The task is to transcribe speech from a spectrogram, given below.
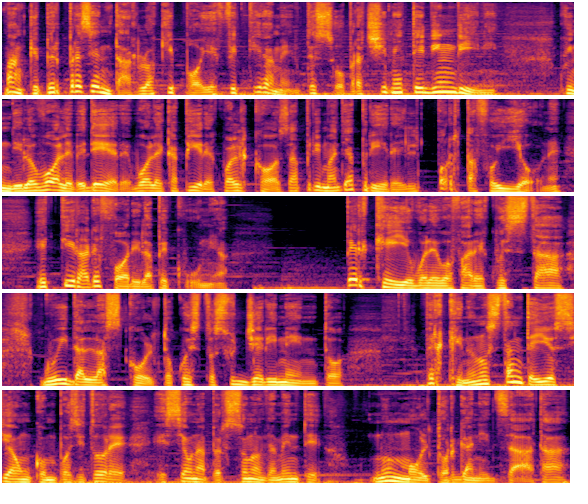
ma anche per presentarlo a chi poi effettivamente sopra ci mette i dindini. Quindi lo vuole vedere, vuole capire qualcosa prima di aprire il portafoglione e tirare fuori la pecunia. Perché io volevo fare questa guida all'ascolto, questo suggerimento? Perché nonostante io sia un compositore e sia una persona ovviamente non molto organizzata,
